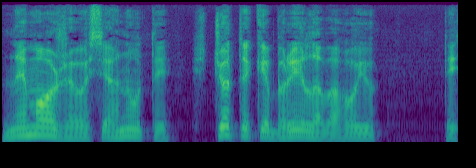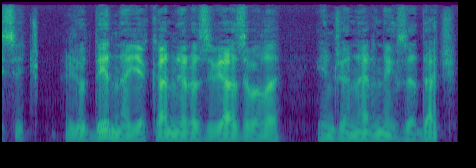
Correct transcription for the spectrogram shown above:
не може осягнути, що таке брила вагою тисяч. Людина, яка не розв'язувала інженерних задач,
